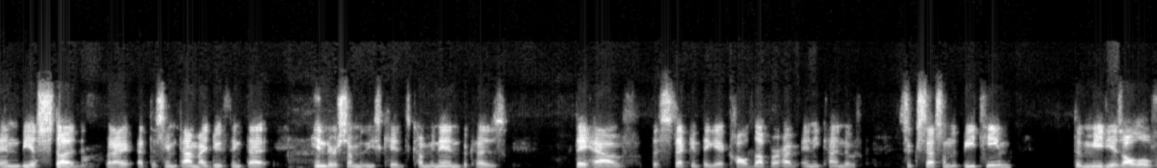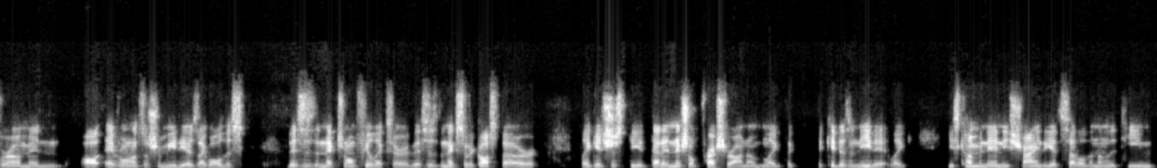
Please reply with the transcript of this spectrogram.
and be a stud. But I, at the same time, I do think that hinders some of these kids coming in because they have the second they get called up or have any kind of success on the B team, the media is all over them, and all everyone on social media is like, "Well, this this is the next João Felix, or this is the next to the Costa, or like it's just the that initial pressure on him. Like the, the kid doesn't need it. Like he's coming in, he's trying to get settled in on the team.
